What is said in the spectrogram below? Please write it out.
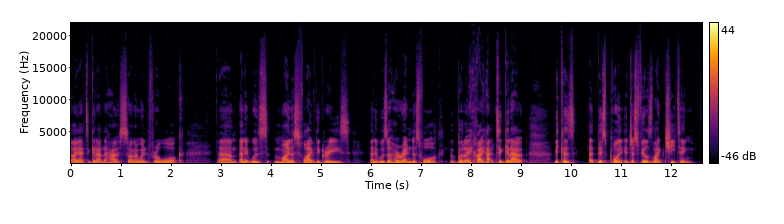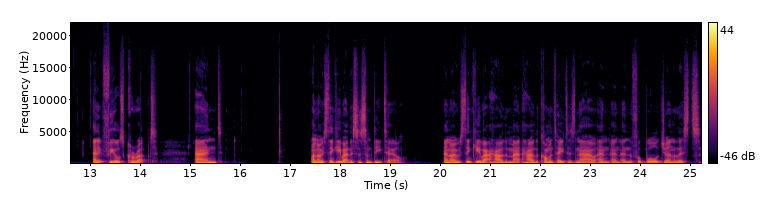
I had to get out the house, and I went for a walk. Um, and it was minus five degrees and it was a horrendous walk, but I, I had to get out because at this point it just feels like cheating and it feels corrupt. And and I was thinking about this in some detail. And I was thinking about how the how the commentators now and, and, and the football journalists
